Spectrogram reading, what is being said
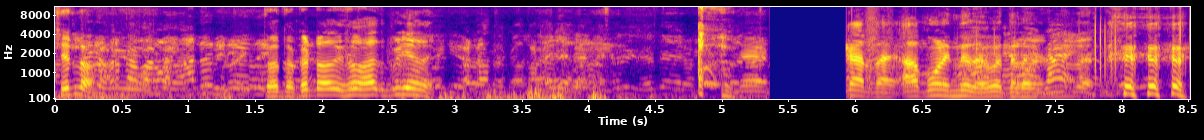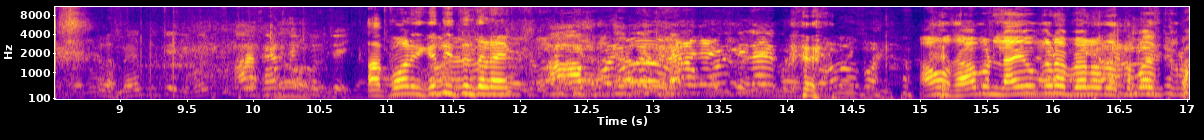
કેટલો? તો કટો હાથ પીડ્યા કરતા આ પાણી ન હવે તળાવ આ પાણી કદી તંતળાય આવું સાબણ લાવ્યો કરે પેલો તો તપાસ કરો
